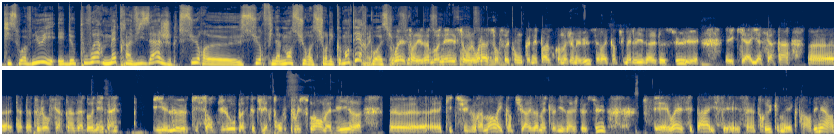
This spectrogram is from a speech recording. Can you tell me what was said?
qu'il soit venu et, et de pouvoir mettre un visage sur euh, sur finalement sur sur les commentaires Oui. quoi. Sur, ouais, sur, les abonnés, sur, voilà, sur ceux qu'on ne connaît pas, qu'on n'a jamais vu, c'est vrai quand tu mets le visage dessus et, et qu'il y, a- il y a certains, euh, t'as as toujours certains abonnés ben, le, qui sortent du lot parce que tu les retrouves plus souvent, on va dire, euh, qui te suivent vraiment. Et quand tu arrives à mettre le visage dessus, et ouais, c'est pareil, c'est un truc mais extraordinaire.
